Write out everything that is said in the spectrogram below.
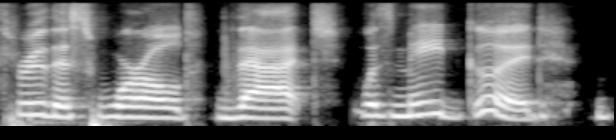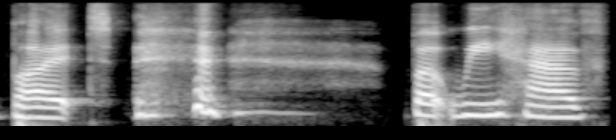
through this world that was made good, but but we have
